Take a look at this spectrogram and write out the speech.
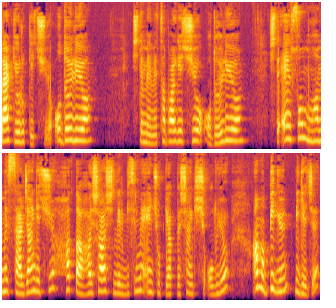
Berk Yoruk geçiyor. O da ölüyor. İşte Mehmet Tapar geçiyor, o da ölüyor. İşte en son Muhammed Sercan geçiyor. Hatta Haşhaşileri bitirmeye en çok yaklaşan kişi oluyor. Ama bir gün, bir gece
